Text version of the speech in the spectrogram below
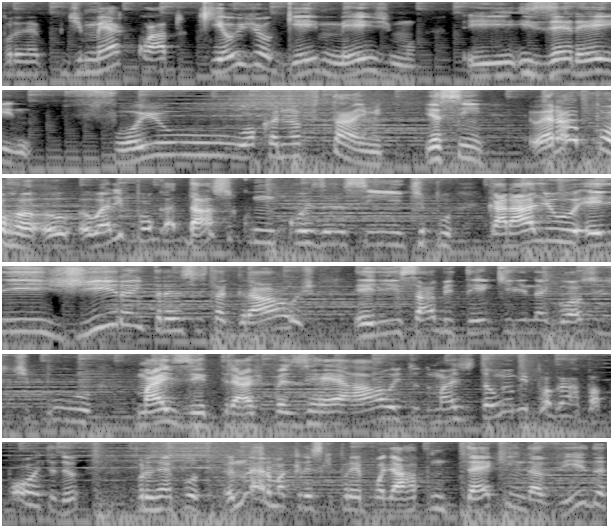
por exemplo, de 64 que eu joguei mesmo e, e zerei foi o Ocarina of Time. E assim, eu era, porra, eu, eu era empolgadaço com coisas assim, tipo, caralho, ele gira em 360 graus, ele, sabe, tem aquele negócio de tipo, mais entre aspas, real e tudo mais, então eu me empolgava pra porra, entendeu? Por exemplo, eu não era uma criança que, por exemplo, olhava pra um Tekken da vida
